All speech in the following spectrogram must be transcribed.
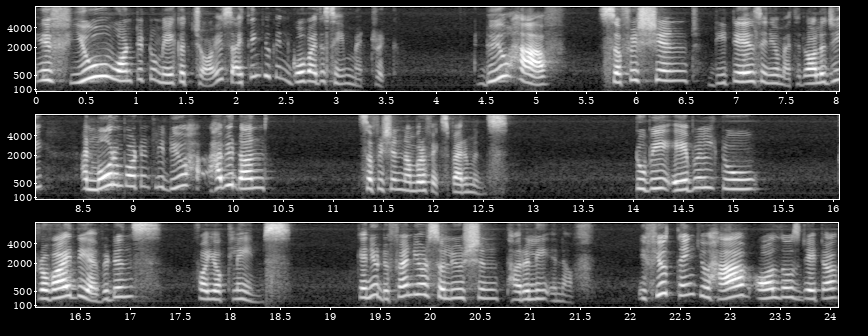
If you wanted to make a choice, I think you can go by the same metric. Do you have sufficient details in your methodology and more importantly, do you ha have you done sufficient number of experiments to be able to provide the evidence for your claims? Can you defend your solution thoroughly enough? If you think you have all those data,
